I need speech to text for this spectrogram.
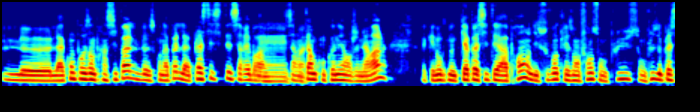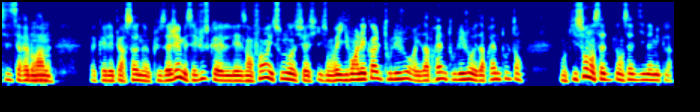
le, la composante principale de ce qu'on appelle la plasticité cérébrale. Mmh, c'est un terme qu'on connaît en général, qui est donc notre capacité à apprendre. On dit souvent que les enfants sont plus, ont plus de plasticité cérébrale mmh. que les personnes plus âgées, mais c'est juste que les enfants, ils, sont dans, ils, ont, ils vont à l'école tous les jours, ils apprennent tous les jours, ils apprennent tout le temps. Donc ils sont dans cette, dans cette dynamique-là.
